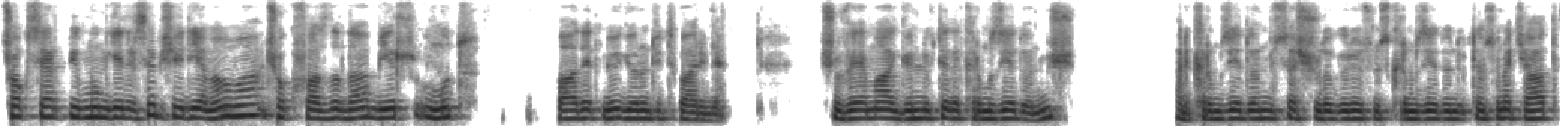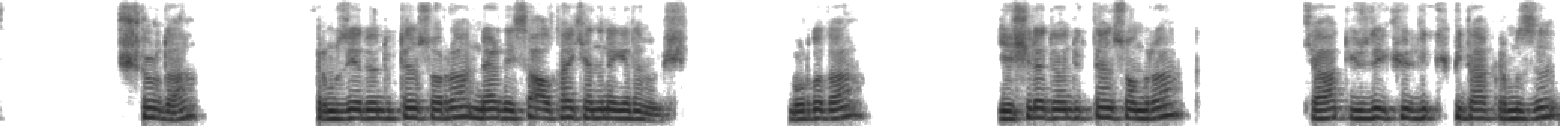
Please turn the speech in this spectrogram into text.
çok sert bir mum gelirse bir şey diyemem ama çok fazla da bir umut vaat etmiyor görüntü itibariyle. Şu VMA günlükte de kırmızıya dönmüş. Hani kırmızıya dönmüşse şurada görüyorsunuz kırmızıya döndükten sonra kağıt şurada kırmızıya döndükten sonra neredeyse 6 ay kendine gelememiş. Burada da yeşile döndükten sonra kağıt %200'lük bir daha kırmızı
